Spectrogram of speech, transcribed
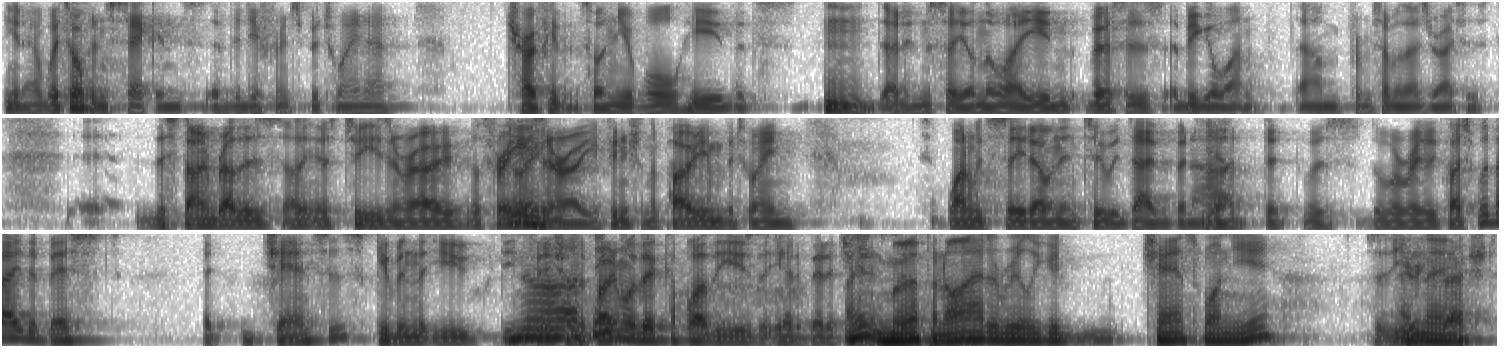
you know we're talking seconds of the difference between a trophy that's on your wall here that's Hmm. I didn't see on the way in versus a bigger one um, from some of those races. The Stone Brothers, I think it was two years in a row or three, Three. years in a row. You finished on the podium between one with Cedo and then two with David Besnard. Yeah. That was that were really close. Were they the best chances, given that you did No, finish on I the podium? Or were there a couple other years that you had a better chance? I think Murph and I had a really good chance one year. was it the year and he crashed,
